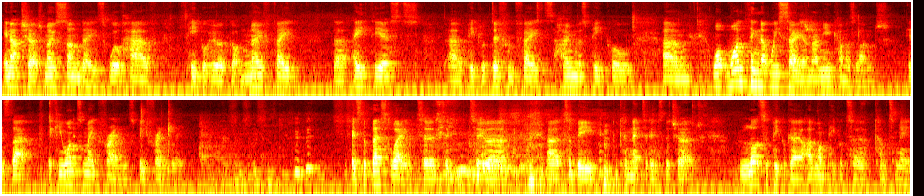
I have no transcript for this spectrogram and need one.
In our church, most Sundays we'll have people who have got no faith, the atheists, uh, people of different faiths, homeless people. Um, what one thing that we say on our newcomers lunch is that if you want to make friends, be friendly. It's the best way to, to, to, uh, uh, to be connected into the church. Lots of people go, I want people to come to me.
